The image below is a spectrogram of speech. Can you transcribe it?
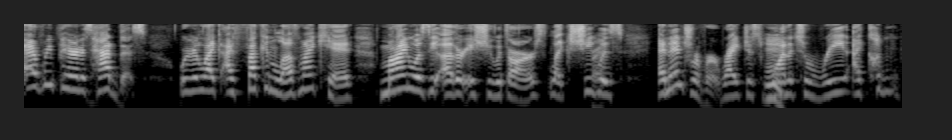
every parent has had this, where you're like, "I fucking love my kid." Mine was the other issue with ours. Like she was an introvert, right? Just mm. wanted to read. I couldn't.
